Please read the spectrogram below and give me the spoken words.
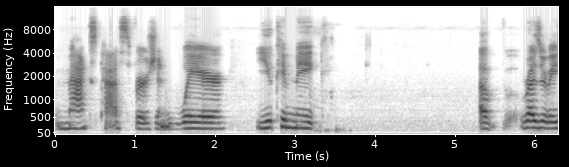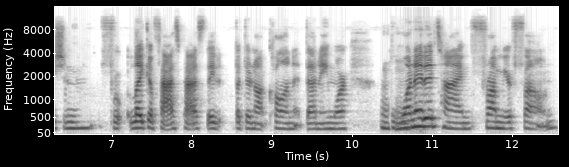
max pass version where you can make a reservation for like a fast pass they but they're not calling it that anymore mm-hmm. one at a time from your phone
